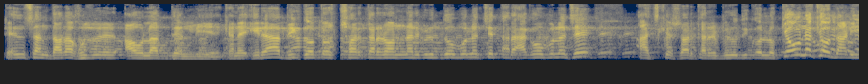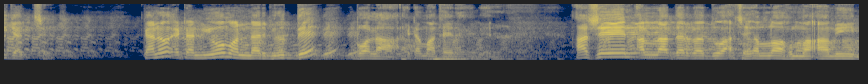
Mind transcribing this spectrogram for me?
টেনশন দাদা হুজুরের আওলাদদের নিয়ে। কেন এরা বিগত সরকারের অন্যায়ের বিরুদ্ধেও বলেছে, তার আগেও বলেছে, আজকে সরকারের বিরোধী করল। কেউ না কেউ দাঁড়িয়ে যাচ্ছে। কেন? এটা নিয়ম অন্যায়ের বিরুদ্ধে বলা, এটা মাথায় রাখবেন। আসেন আল্লাহ দরবার দোয়া আছে আল্লাহ আমিন।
